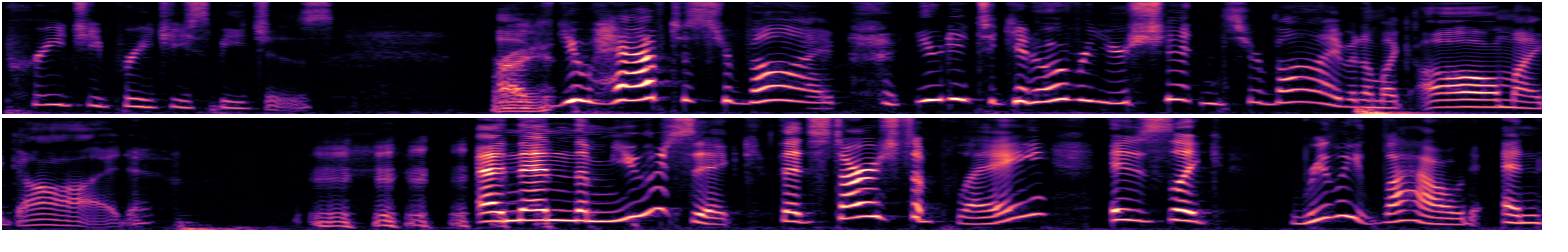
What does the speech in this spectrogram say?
preachy, preachy speeches. of, Right. you have to survive. You need to get over your shit and survive. And I'm like, oh my god. And then the music that starts to play is like really loud and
